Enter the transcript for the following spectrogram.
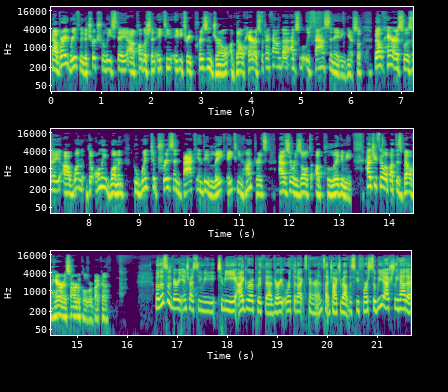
Now, very briefly, the church released a uh, published an 1883 prison journal of Belle Harris, which I found uh, absolutely fascinating here. So, Belle Harris was a uh, one, the only woman who went to prison back in the late 1800s as a result of polygamy. How'd you feel about this Belle Harris article, Rebecca? Well, this was very interesting to me. To me, I grew up with uh, very Orthodox parents. I've talked about this before. So we actually had a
